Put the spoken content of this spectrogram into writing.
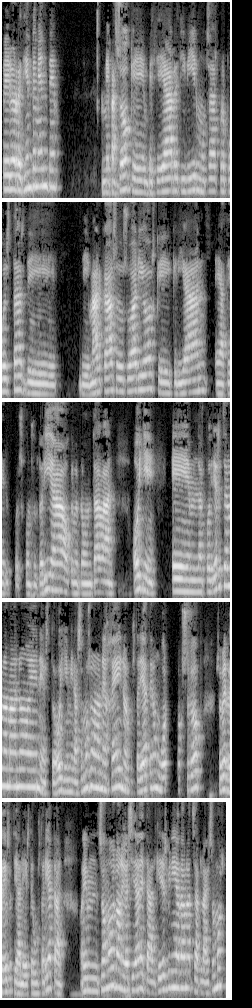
Pero recientemente me pasó que empecé a recibir muchas propuestas de, de marcas o de usuarios que querían eh, hacer pues consultoría o que me preguntaban, oye, eh, ¿nos podrías echar una mano en esto? Oye, mira, somos una ONG y nos gustaría hacer un workshop sobre redes sociales, ¿te gustaría tal? Em, somos la universidad de tal, ¿quieres venir a dar una charla? Somos...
